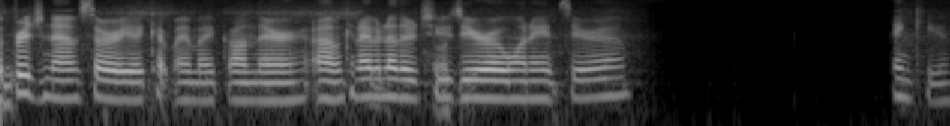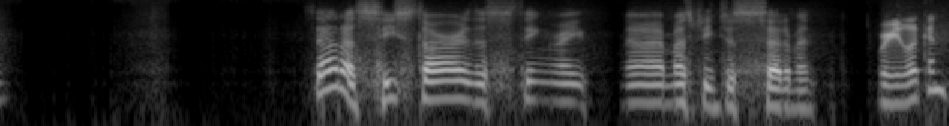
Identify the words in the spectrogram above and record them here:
s- bridge nav, sorry, I kept my mic on there. Um, can I have another 20180? Thank you. Is that a sea star, this thing right? No, it must be just sediment. Where are you looking?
